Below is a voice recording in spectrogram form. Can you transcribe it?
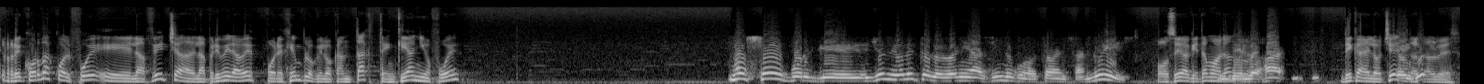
¿Recordás cuál fue eh, la fecha de la primera vez, por ejemplo, que lo cantaste? ¿En qué año fue? No sé, porque yo Violeta lo venía haciendo cuando estaba en San Luis. O sea, que estamos hablando de los década del 80, tal vez.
